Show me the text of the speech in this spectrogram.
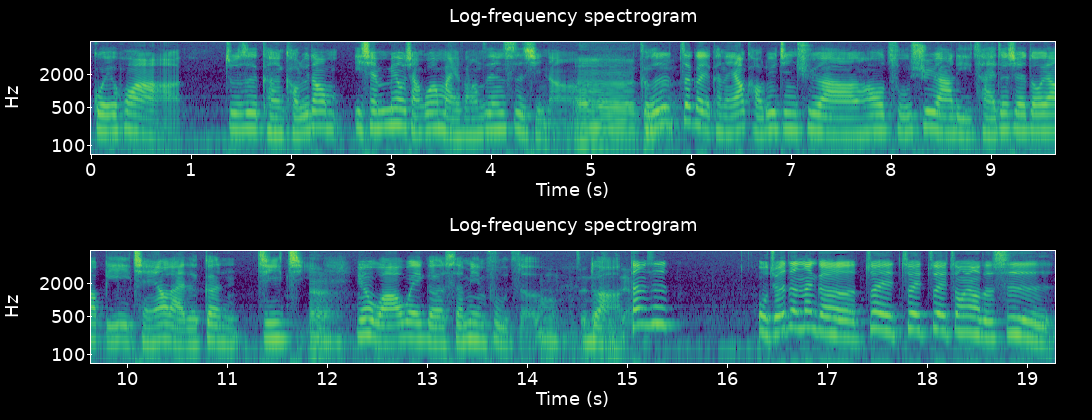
规划。就是可能考虑到以前没有想过要买房这件事情啊，嗯，可是这个也可能要考虑进去啊，然后储蓄啊、理财这些都要比以前要来的更积极，嗯，因为我要为一个生命负责，嗯，对啊，但是我觉得那个最最最重要的是，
